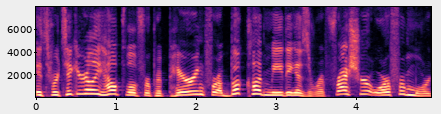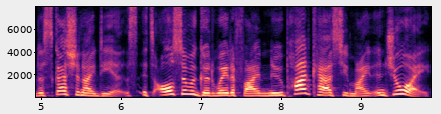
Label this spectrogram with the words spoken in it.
It's particularly helpful for preparing for a book club meeting as a refresher or for more discussion ideas. It's also a good way to find new podcasts you might enjoy.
